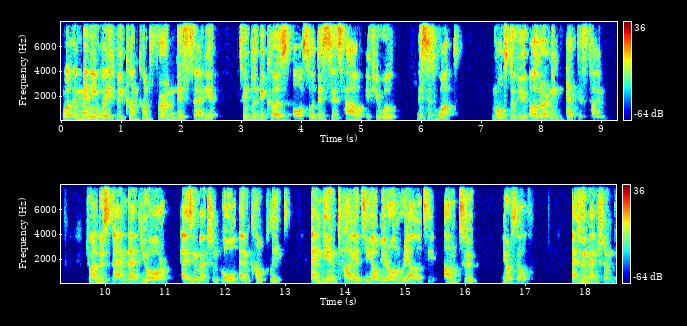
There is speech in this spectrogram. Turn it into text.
Well, in many ways, we can confirm this idea simply because also this is how, if you will, this is what most of you are learning at this time. To understand that you are, as you mentioned, whole and complete and the entirety of your own reality unto yourself. As we mentioned,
